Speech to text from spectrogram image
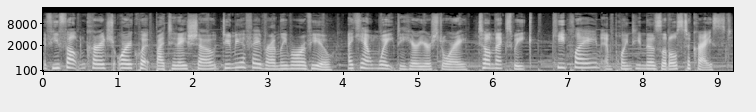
If you felt encouraged or equipped by today's show, do me a favor and leave a review. I can't wait to hear your story. Till next week, keep playing and pointing those littles to Christ.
